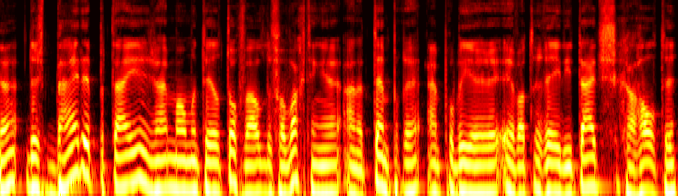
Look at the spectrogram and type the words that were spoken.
Ja, dus beide partijen zijn momenteel toch wel de verwachtingen aan het temperen en proberen wat realiteitsgehalte.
